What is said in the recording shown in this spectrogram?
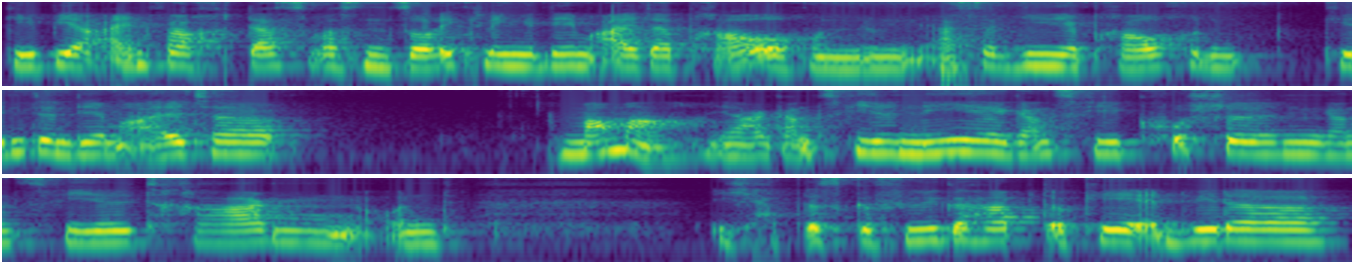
gebe ihr einfach das, was ein Säugling in dem Alter braucht. Und in erster Linie braucht ein Kind in dem Alter Mama, ja, ganz viel Nähe, ganz viel Kuscheln, ganz viel Tragen. Und ich habe das Gefühl gehabt, okay, entweder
